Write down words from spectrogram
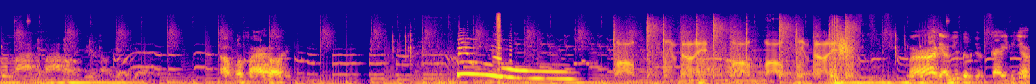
nó phá nó phá thôi chứ đâu dễ chơi ông nó phá rồi Má đéo giết được kìa, cay thế nhở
